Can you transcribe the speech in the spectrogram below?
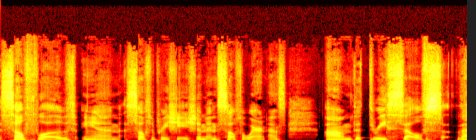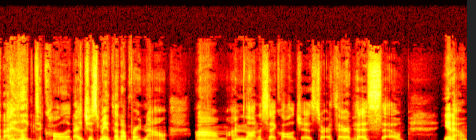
self love and self appreciation and self awareness. Um, the three selves that I like to call it. I just made that up right now. Um, I'm not a psychologist or a therapist, so you know,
